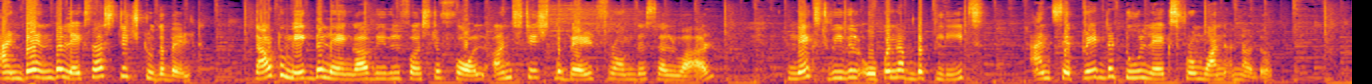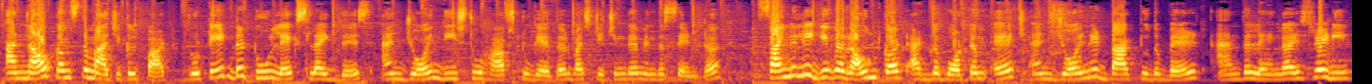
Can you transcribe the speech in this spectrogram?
And then the legs are stitched to the belt. Now to make the lehenga we will first of all unstitch the belt from the salwar. Next we will open up the pleats and separate the two legs from one another and now comes the magical part. Rotate the two legs like this and join these two halves together by stitching them in the center. Finally give a round cut at the bottom edge and join it back to the belt and the lehenga is ready.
